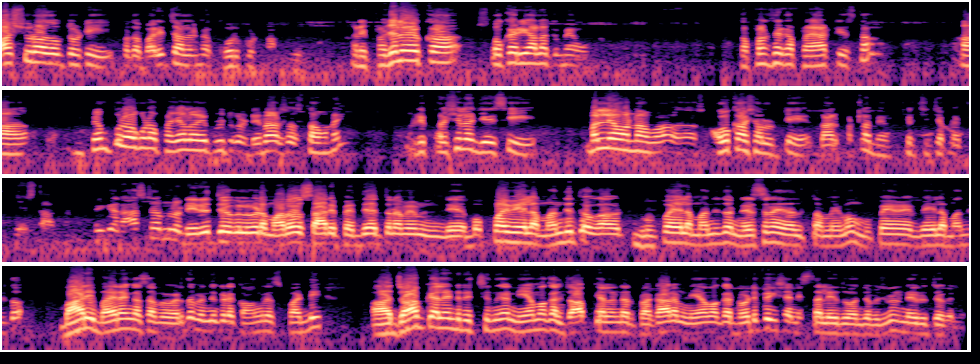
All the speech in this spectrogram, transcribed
ఆశీర్వాదంతో కొంత భరించాలని మేము కోరుకుంటున్నాం. కానీ ప్రజల యొక్క సౌకర్యాలకు మేము తప్పనిసరిగా ప్రయారిటీ ఇస్తాం. ఆ, పెంపులో కూడా ప్రజల వైపు నుంచి కూడా డిమాండ్స్ వస్తూ ఉన్నాయి. వాటి పరిశీలన చేసి మళ్ళీ వా- అవకాశాలు ఉంటే దాని పట్ల మేము చర్చించే ప్రయత్నం చేస్తాం ఇక రాష్ట్రంలో నిరుద్యోగులు కూడా మరోసారి పెద్ద ఎత్తున మేము ముప్పై వేల మందితో ముప్పై వేల మందితో నిరసన వెళ్తాం మేము. ముప్పై వేల మందితో భారీ బహిరంగ సభ పెడతాం. ఎందుకంటే కాంగ్రెస్ పార్టీ ఆ జాబ్ క్యాలెండర్ ఇచ్చింది కానీ నియామకాలు జాబ్ క్యాలెండర్ ప్రకారం నియామక నోటిఫికేషన్ ఇస్తలేదు అని చెప్పి కూడా నిరుద్యోగులు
